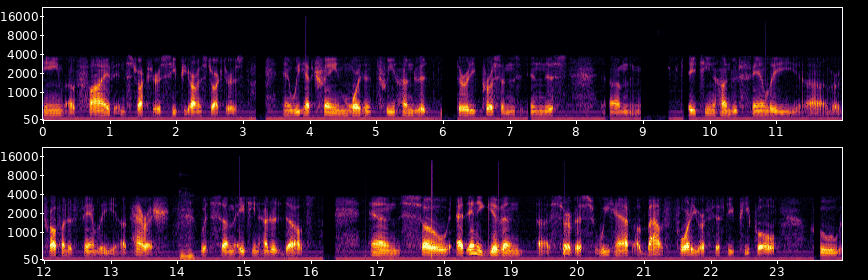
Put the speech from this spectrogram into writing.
team of five instructors, CPR instructors, and we have trained more than 330 persons in this um, 1,800 family uh, or 1,200 family uh, parish with some 1,800 adults. And so at any given uh, service, we have about 40 or 50 people who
